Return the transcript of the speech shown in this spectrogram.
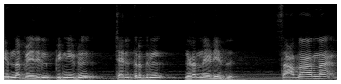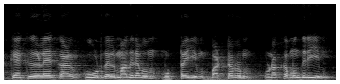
എന്ന പേരിൽ പിന്നീട് ചരിത്രത്തിൽ ഇടം നേടിയത്. സാധാരണ കേക്കുകളേക്കാൾ കൂടുതൽ മധുരവും മുട്ടയും ബട്ടറും ഉണക്കമുന്തിരിയും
